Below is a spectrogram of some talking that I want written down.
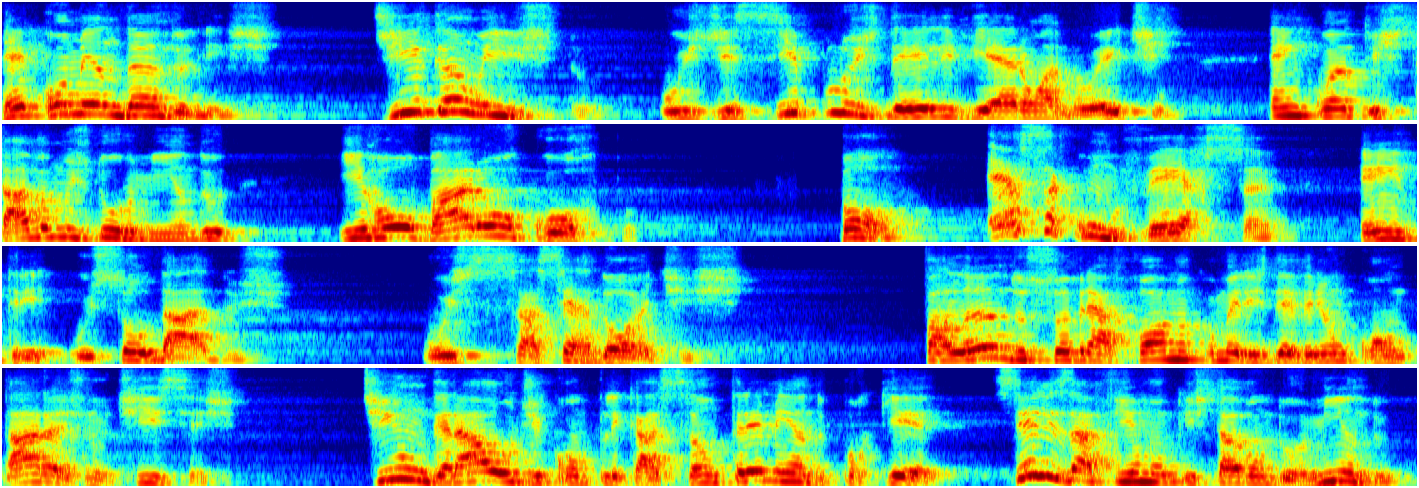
recomendando-lhes: digam isto. Os discípulos dele vieram à noite, enquanto estávamos dormindo, e roubaram o corpo. Bom, essa conversa entre os soldados, os sacerdotes, falando sobre a forma como eles deveriam contar as notícias, tinha um grau de complicação tremendo, porque se eles afirmam que estavam dormindo,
